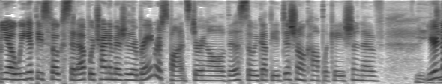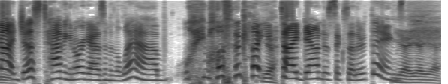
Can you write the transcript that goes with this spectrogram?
you know, we get these folks set up. We're trying to measure their brain response during all of this. So we've got the additional complication of you're not just having an orgasm in the lab. We've also got Yeah. you tied down to six other things. Yeah, yeah, yeah.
